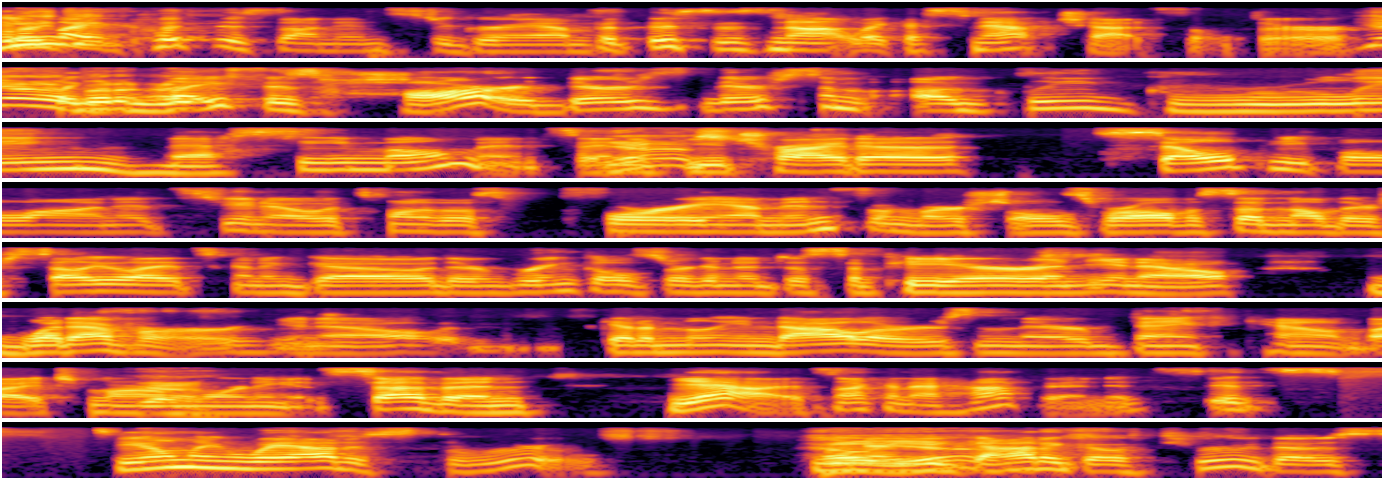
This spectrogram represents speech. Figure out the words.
But You I might think- put this on Instagram, but this is not like a Snapchat filter. Yeah, like but I- life is hard. There's there's some ugly, grueling, messy moments, and if you try to sell people on it's you know it's one of those 4 a.m infomercials where all of a sudden all their cellulite's going to go their wrinkles are going to disappear and you know whatever you know get a million dollars in their bank account by tomorrow Yeah. morning at seven yeah it's not going to happen it's it's the only way out is through you know yeah. you got to go through those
